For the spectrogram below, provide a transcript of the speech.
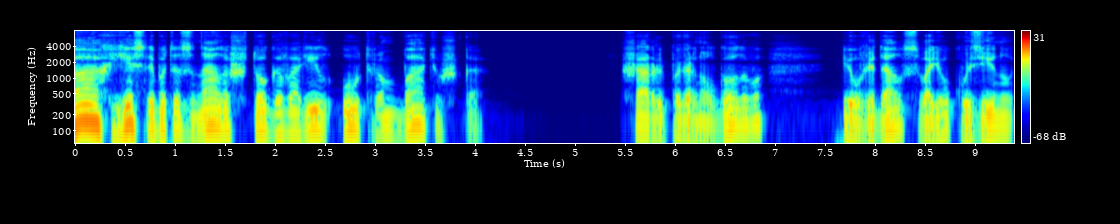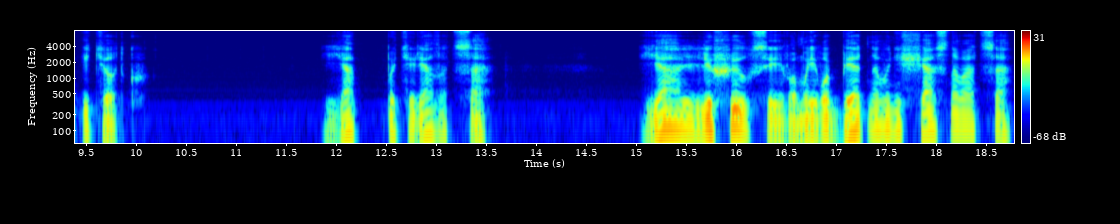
Ах, если бы ты знала, что говорил утром батюшка. Шарль повернул голову и увидал свою кузину и тетку. Я потерял отца. Я лишился его, моего бедного несчастного отца.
